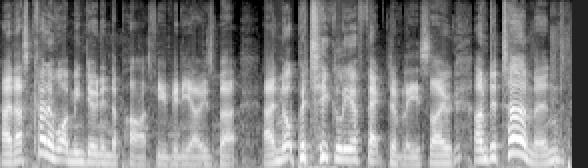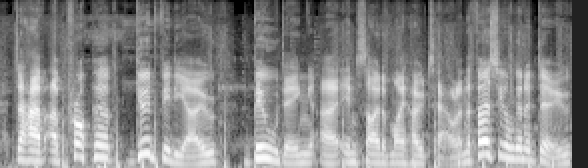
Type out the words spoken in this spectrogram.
that's kind of what I've been doing in the past few videos, but not particularly effectively. So I'm determined to have a proper good video building uh, inside of my hotel. And the first thing I'm going to do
